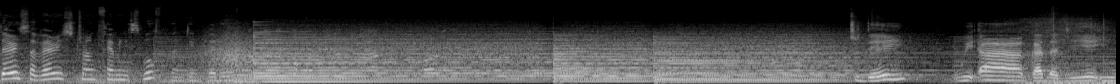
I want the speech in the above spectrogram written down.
there is a very strong feminist movement in Peru. Today, we are gathered here in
